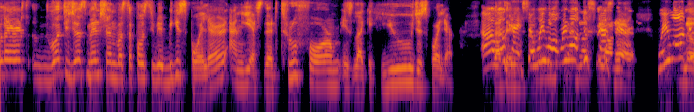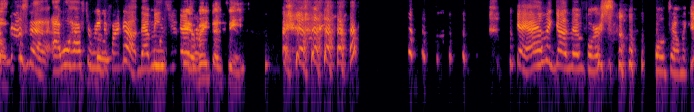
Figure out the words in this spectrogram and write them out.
alert! What you just mentioned was supposed to be a big spoiler, and yes, their true form is like a huge spoiler. Oh, okay. So we won't we won't discuss that. We won't No. discuss that. I will have to read to find out. That means you guys. Yeah, wait and see. okay, I haven't gotten that far, so don't tell me.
